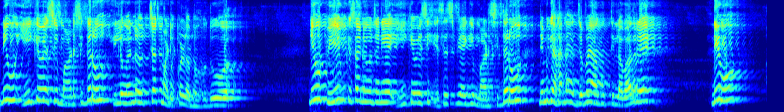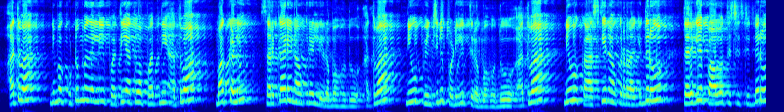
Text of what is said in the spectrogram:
ನೀವು ಇ ಕೆ ಮಾಡಿಸಿದ್ದರೂ ಇಲ್ಲವೆಂದು ಚೆಕ್ ಮಾಡಿಕೊಳ್ಳಬಹುದು. ನೀವು ಪಿಎಂ ಕಿಸಾನ್ ಯೋಜನೆಯ ಇ ಕೆ ವೈ ಸಿ ಯಶಸ್ವಿಯಾಗಿ ಮಾಡಿಸಿದ್ದರೂ ನಿಮಗೆ ಹಣ ಜಮೆ ಆಗುತ್ತಿಲ್ಲವಾದರೆ ನೀವು ಅಥವಾ ನಿಮ್ಮ ಕುಟುಂಬದಲ್ಲಿ ಪತಿ ಅಥವಾ ಪತ್ನಿ ಅಥವಾ ಮಕ್ಕಳು ಸರ್ಕಾರಿ ನೌಕರಿಯಲ್ಲಿ ಇರಬಹುದು ಅಥವಾ ನೀವು ಪಿಂಚಣಿ ಪಡೆಯುತ್ತಿರಬಹುದು ಅಥವಾ ನೀವು ಖಾಸಗಿ ನೌಕರರಾಗಿದ್ದರೂ ತೆರಿಗೆ ಪಾವತಿಸುತ್ತಿದ್ದರೂ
